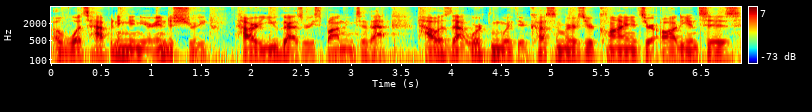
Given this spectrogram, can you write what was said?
of what's happening in your industry. How are you guys responding to that? How is that working with your customers, your clients, your audiences,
